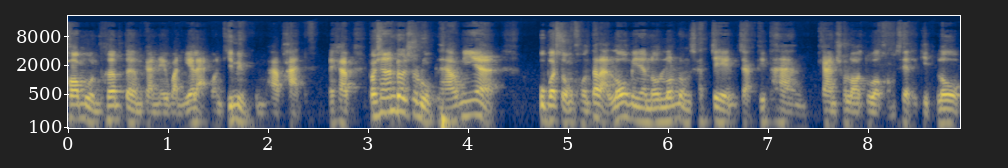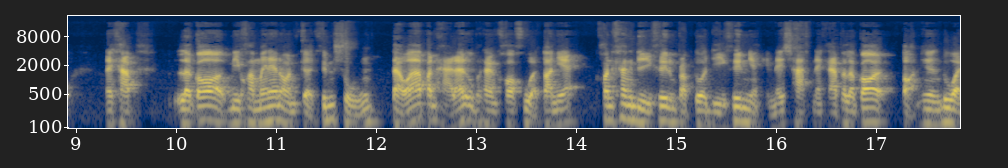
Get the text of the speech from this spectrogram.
ข้อมูลเพิ่มเติมกันในวันนี้แหละวันที่ 1 กุมภาพันธ์นะครับเพราะฉะนั้นโดยสรุปแล้วเนี่ยอุปสงค์ของตลาดโลกมีแนวโน้มลดลงชัดเจน จากทิศทางการชะลอตัวของเศรษฐกิจโลกนะครับแล้วก็มีความไม่แน่นอนเกิดขึ้นสูง แต่ว่าปัญหาด้านอุปทานคอขวดตอนนี้ ค่อนข้างดีขึ้น ปรับตัวดีขึ้นอย่างเห็นได้ชัดนะครับ แล้วก็ต่อเนื่องด้วย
